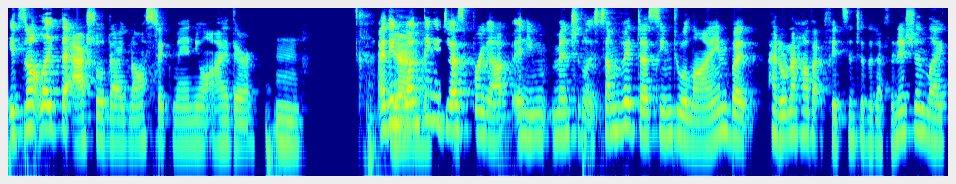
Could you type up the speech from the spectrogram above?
it's not like the actual diagnostic manual either. mm. I think one thing it does bring up, and you mentioned like some of it does seem to align, but I don't know how that fits into the definition. Like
